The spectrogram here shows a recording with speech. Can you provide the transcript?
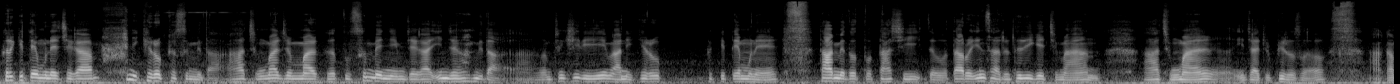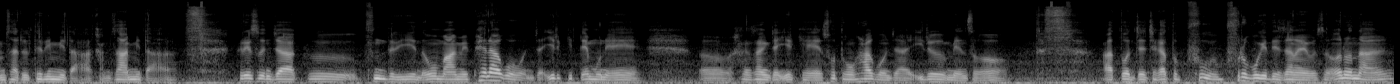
그렇기 때문에 제가 많이 괴롭혔습니다. 아 정말 정말 그것도 선배님 제가 인정합니다. 아, 엄청 실이 많이 괴롭 뵙기 때문에 다음에도 또 다시 또 따로 인사를 드리겠지만 아 정말 이 자리를 빌어서 아 감사를 드립니다. 감사합니다. 그래서 이제 그 분들이 너무 마음이 편하고 이제 이렇기 때문에 어 항상 이제 이렇게 소통을 하고 이제 이러면서 아 또 이제 제가 또 푸, 풀어보게 되잖아요. 그래서 어느 날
